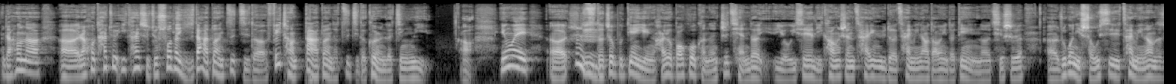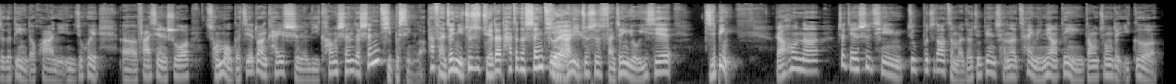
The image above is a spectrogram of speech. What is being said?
然后呢，呃，然后他就一开始就说了一大段自己的非常大段的自己的个人的经历。啊，因为呃，日子的这部电影，还有包括可能之前的有一些李康生参与的蔡明亮导演的电影呢，其实呃，如果你熟悉蔡明亮的这个电影的话，你你就会呃发现说，从某个阶段开始，李康生的身体不行了，他反正你就是觉得他这个身体哪里就是反正有一些疾病，然后呢，这件事情就不知道怎么的就变成了蔡明亮电影当中的一个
